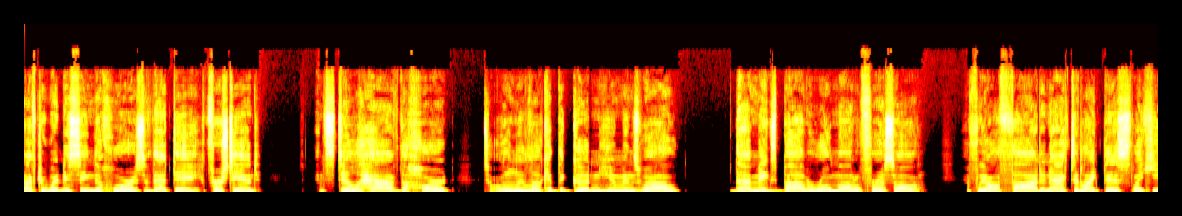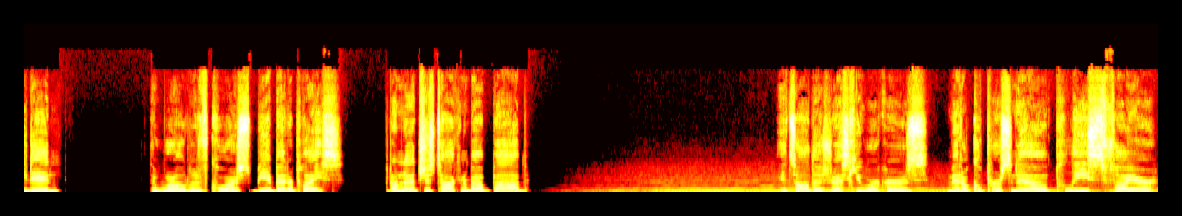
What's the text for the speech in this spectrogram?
After witnessing the horrors of that day firsthand and still have the heart to only look at the good in humans, well, that makes Bob a role model for us all. If we all thought and acted like this, like he did, the world would, of course, be a better place. But I'm not just talking about Bob. It's all those rescue workers, medical personnel, police, fire,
